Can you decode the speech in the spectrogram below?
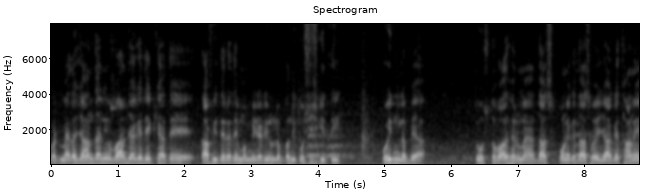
ਬਟ ਮੈਂ ਤਾਂ ਜਾਣਦਾ ਨਹੀਂ ਬਾਹਰ ਜਾ ਕੇ ਦੇਖਿਆ ਤੇ ਕਾਫੀ ਦੇਰ ਇਹਦੇ ਮੰਮੀ ਡੈਡੀ ਨੂੰ ਲੱਭਣ ਦੀ ਕੋਸ਼ਿਸ਼ ਕੀਤੀ ਕੋਈ ਨਹੀਂ ਲੱਭਿਆ ਤੇ ਉਸ ਤੋਂ ਬਾਅਦ ਫਿਰ ਮੈਂ 10 ਪੌਣੇ ਕੁ 10 ਵਜੇ ਜਾ ਕੇ ਥਾਣੇ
